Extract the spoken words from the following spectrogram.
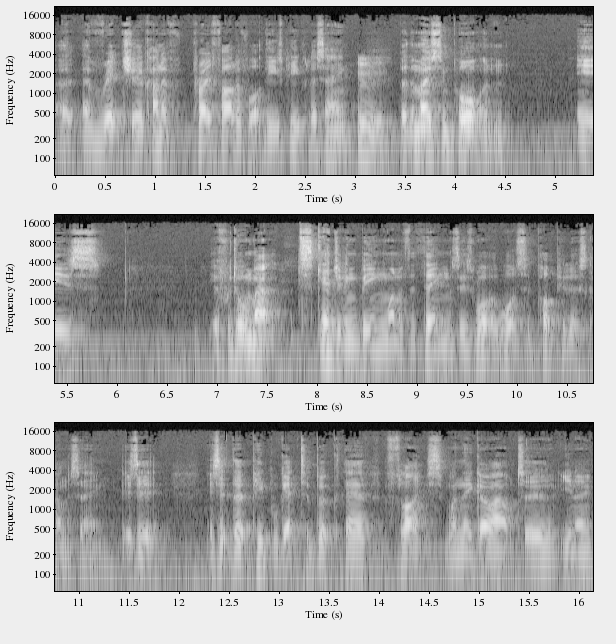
a, a richer kind of profile of what these people are saying. Mm. But the most important is if we're talking about scheduling being one of the things, is what what's the populace kind of saying? Is it is it that people get to book their flights when they go out to you know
